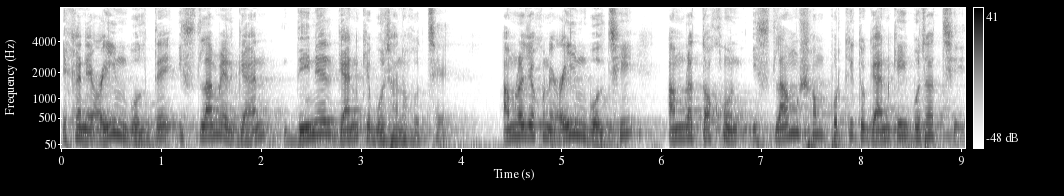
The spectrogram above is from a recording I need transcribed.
এখানে ইলম বলতে ইসলামের জ্ঞান দিনের জ্ঞানকে বোঝানো হচ্ছে। আমরা যখন ইলম বলছি, আমরা তখন ইসলাম সম্পর্কিত জ্ঞানকেই বোঝাচ্ছি।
